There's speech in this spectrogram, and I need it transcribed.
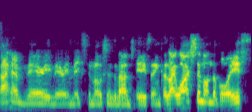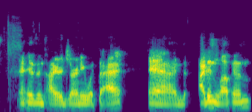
I have very very mixed emotions about Jason because I watched him on The Voice and his entire journey with that, and I didn't love him.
